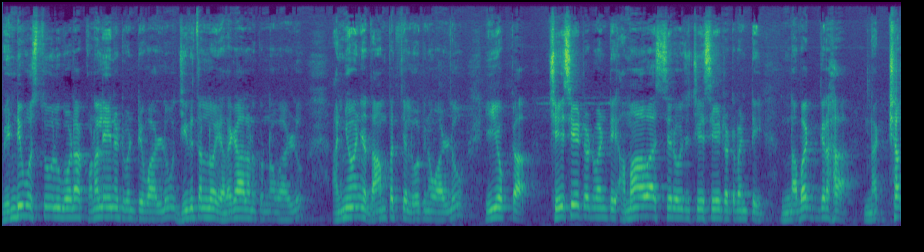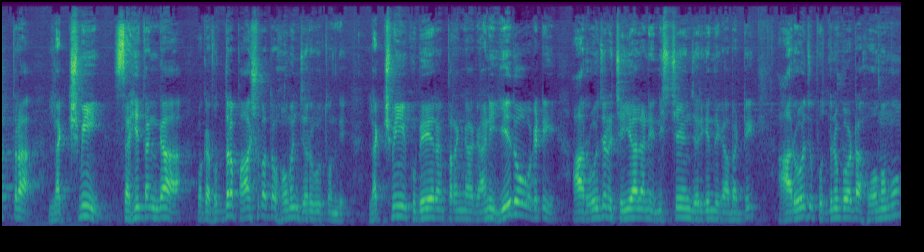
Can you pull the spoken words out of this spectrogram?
వెండి వస్తువులు కూడా కూడా కొనలేనటువంటి వాళ్ళు జీవితంలో ఎదగాలనుకున్న వాళ్ళు అన్యోన్య దాంపత్య లోపిన వాళ్ళు ఈ యొక్క చేసేటటువంటి అమావాస్య రోజు చేసేటటువంటి నవగ్రహ నక్షత్ర లక్ష్మీ సహితంగా ఒక రుద్ర పాశుపత హోమం జరుగుతుంది. లక్ష్మీ కుబేర పరంగా కానీ ఏదో ఒకటి ఆ రోజున చేయాలనే నిశ్చయం జరిగింది కాబట్టి ఆ రోజు పొద్దునపూట హోమము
